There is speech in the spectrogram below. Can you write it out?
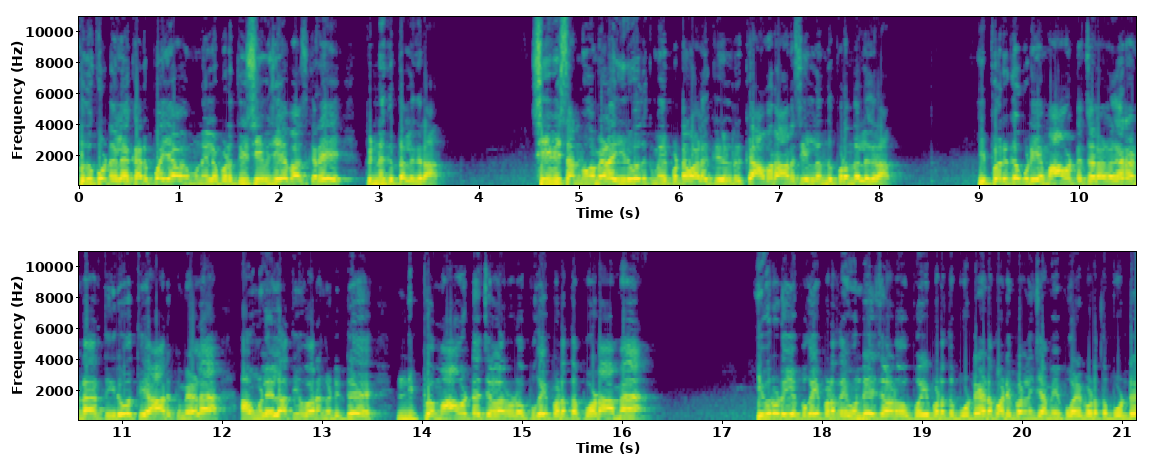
புதுக்கோட்டையில் கருப்பையாவை முன்னிலைப்படுத்தி சி. விஜயபாஸ்கரை பின்னுக்கு தள்ளுகிறார். சி. வி. சண்முகம் மேலே இருபதுக்கும் மேற்பட்ட வழக்குகள் இருக்குது அவர் அரசியலிருந்து புறந்தள்ளுகிறார். இப்போ இருக்கக்கூடிய மாவட்ட செயலாளர் ரெண்டாயிரத்தி இருபத்தி ஆறுக்கு மேலே அவங்கள எல்லாத்தையும் உரம் கட்டிட்டு இந்த இப்போ மாவட்ட செயலாளரோட புகைப்படத்தை போடாமல் இவருடைய புகைப்படத்தை ஒன்றிய செயலாளர் புகைப்படத்தை போட்டு எடப்பாடி பழனிசாமி புகைப்படத்தை போட்டு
